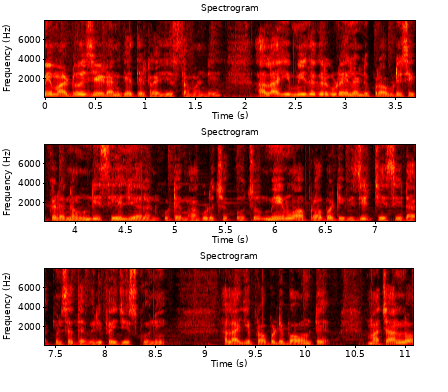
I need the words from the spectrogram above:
మేము అడ్వైజ్ చేయడానికి అయితే ట్రై చేస్తామండి. అలాగే మీ దగ్గర కూడా ఇలాంటి ప్రాపర్టీస్ ఎక్కడైనా ఉండి సేల్ చేయాలనుకుంటే మాకు కూడా చెప్పవచ్చు మేము ఆ ప్రాపర్టీ విజిట్ చేసి డాక్యుమెంట్స్ అంతా వెరిఫై చేసుకొని అలాగే ప్రాపర్టీ బాగుంటే మా ఛానల్లో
